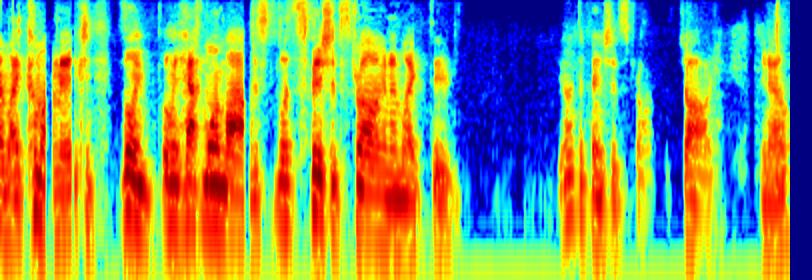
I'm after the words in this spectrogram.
I'm like, come on, man, it's only only half more mile. Just let's finish it strong. And I'm like, dude, you don't have to finish it strong. Jog, you know.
